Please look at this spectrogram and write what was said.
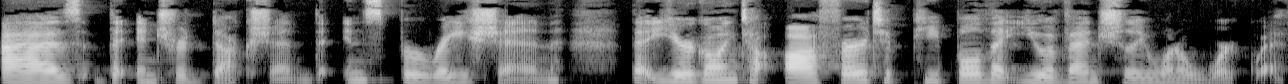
as the introduction, the inspiration that you're going to offer to people that you eventually want to work with.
